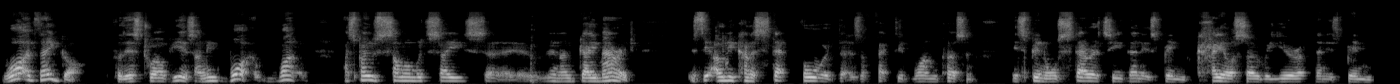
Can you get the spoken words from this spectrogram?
What have they got for this 12 years? I mean, what, what I suppose someone would say, uh, you know, gay marriage is the only kind of step forward that has affected one person it's been austerity, then it's been chaos over Europe, then it's been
